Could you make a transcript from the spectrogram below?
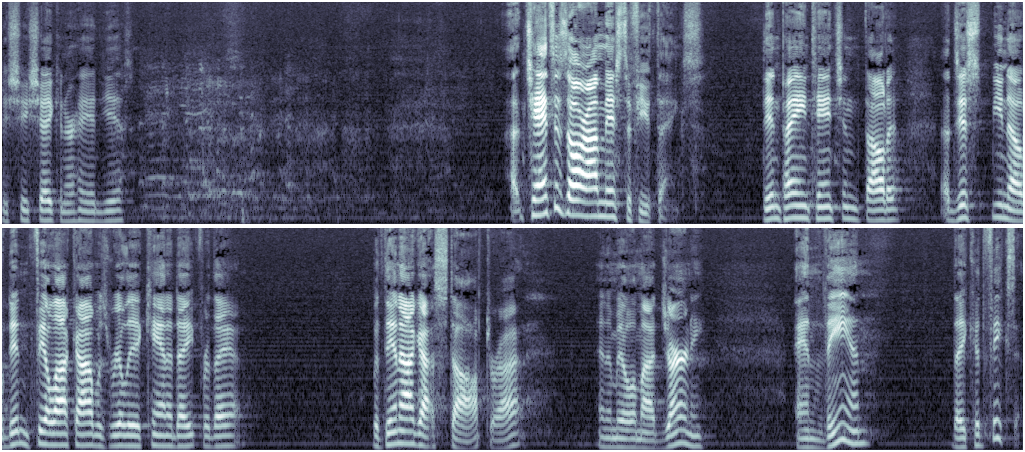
Is she shaking her head? Yes. uh, chances are I missed a few things. Didn't pay attention, thought it, I just, you know, didn't feel like I was really a candidate for that. But then I got stopped, right, in the middle of my journey, and then they could fix it.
